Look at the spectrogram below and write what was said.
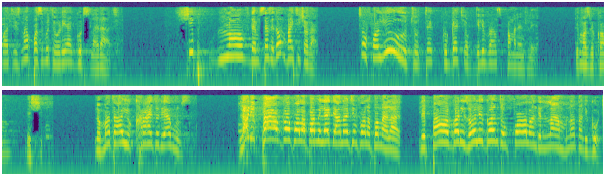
But it's not possible to rear goats like that. Sheep love themselves, they don't bite each other. So for you to take to get your deliverance permanently, you must become a sheep. No matter how you cry to the heavens, let the power of God fall upon me, let the anointing fall upon my life. The power of God is only going to fall on the lamb, not on the goat.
